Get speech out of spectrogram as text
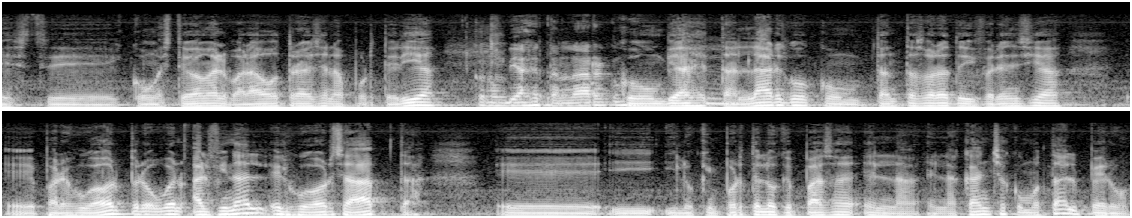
este, con Esteban Alvarado otra vez en la portería Con un viaje tan largo. con un viaje tan largo, con tantas horas de diferencia eh, para el jugador, pero bueno, al final el jugador se adapta eh, y, y lo que importa es lo que pasa en la, en la cancha como tal, pero,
